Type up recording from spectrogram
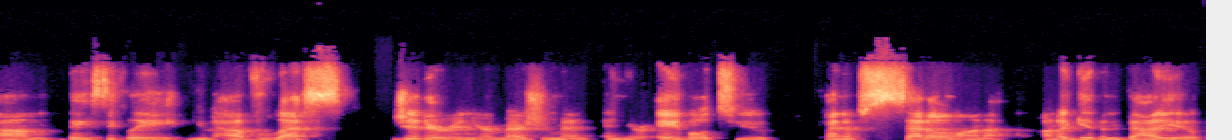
um, basically you have less jitter in your measurement and you're able to kind of settle on a on a given value.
